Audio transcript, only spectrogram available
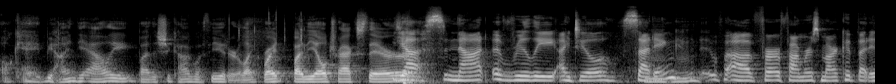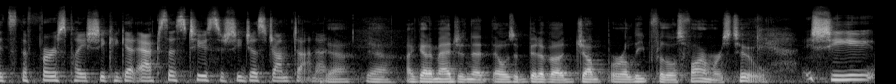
Okay, behind the alley by the Chicago Theater, like right by the L tracks there. Yes, not a really ideal setting mm-hmm. uh, for a farmer's market, but it's the first place she could get access to, so she just jumped on it. Yeah, yeah. I got to imagine that that was a bit of a jump or a leap for those farmers, too she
